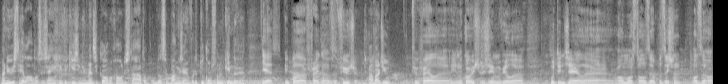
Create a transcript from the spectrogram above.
Maar nu is het heel anders. Er zijn geen verkiezingen. Mensen komen gewoon de straat op omdat ze bang zijn voor de toekomst van hun kinderen. Yes, people are afraid of the future. How about you? If you fail, uh, Yanukovych regime will uh, put in jail uh, almost all the opposition, all the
